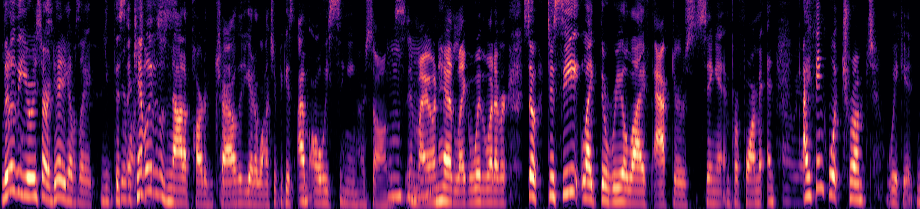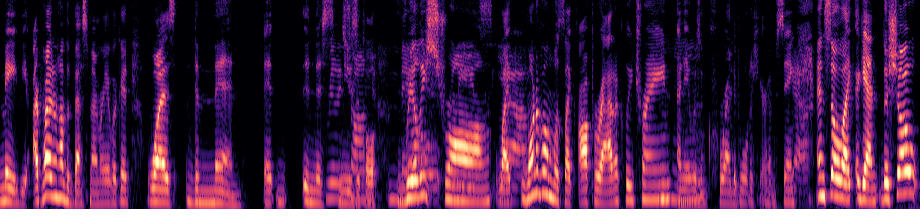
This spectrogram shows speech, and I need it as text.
literally the year we started dating, I was like, this. I can't believe this was not a part of your childhood. You got to watch it because I'm always singing her songs in Mm-hmm. my own head, like with whatever. So to see like the real life actors sing it and perform it, and Oh, yeah. I think what trumped Wicked, maybe I probably don't have the best memory of Wicked, was the men. It, in this Really musical strong really strong leads, like yeah. one of them was like operatically trained and it was incredible to hear him sing Yeah. and so like again the show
